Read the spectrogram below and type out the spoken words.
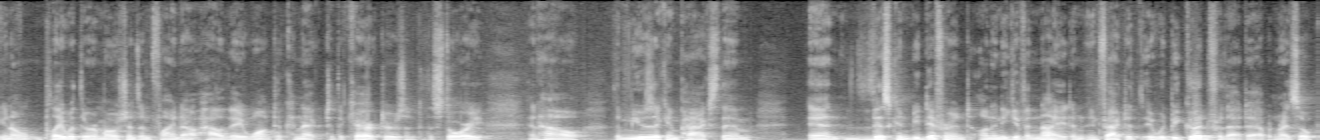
you know play with their emotions and find out how they want to connect to the characters and to the story and how the music impacts them and this can be different on any given night. And in fact, it, it would be good for that to happen, right? So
